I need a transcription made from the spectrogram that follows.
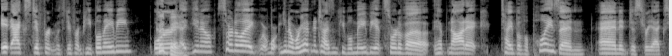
it acts different with different people, maybe. Or, be. uh, you know, sort of like, you know, we're hypnotizing people. Maybe it's sort of a hypnotic type of a poison and it just reacts.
